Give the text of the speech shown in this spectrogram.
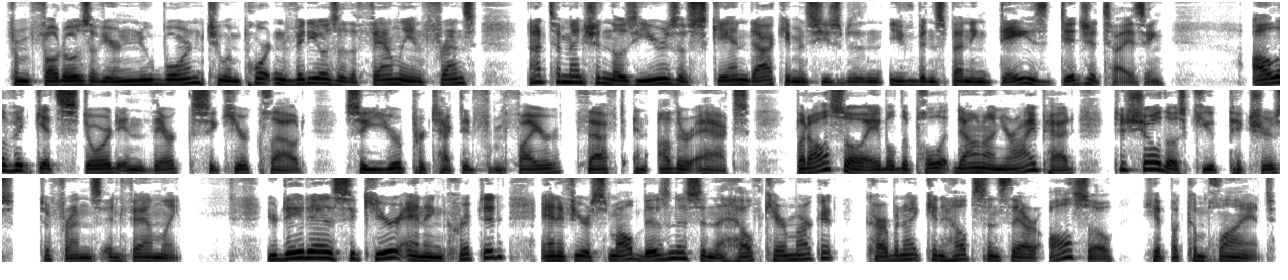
from photos of your newborn to important videos of the family and friends, not to mention those years of scanned documents you've been, you've been spending days digitizing. All of it gets stored in their secure cloud, so you're protected from fire, theft, and other acts, but also able to pull it down on your iPad to show those cute pictures to friends and family. Your data is secure and encrypted, and if you're a small business in the healthcare market, Carbonite can help since they are also HIPAA compliant.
